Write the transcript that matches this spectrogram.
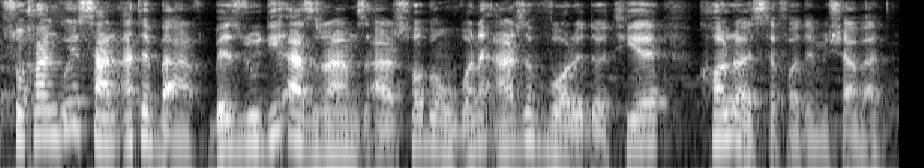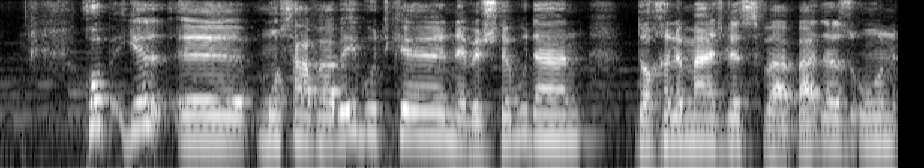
سخنگوی صنعت برق به زودی از رمز ارزها به عنوان ارز وارداتی کالا استفاده می شود. خب یه مصوبه بود که نوشته بودن داخل مجلس و بعد از اون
